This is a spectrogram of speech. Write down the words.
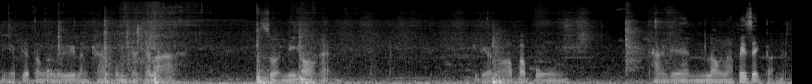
นี่ครับจะต้องรื้อหลังคาคมชันชลาส่วนนี้ออกครับเดี๋ยวรอปรับปรุงทางเดินรองรับให้เสร็จก่อนนะ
